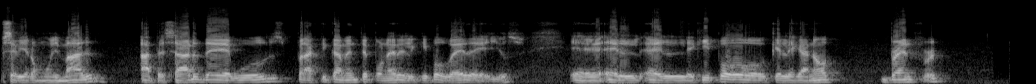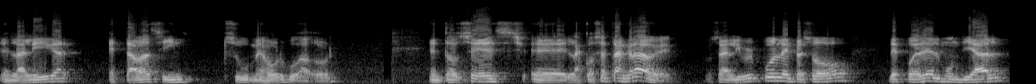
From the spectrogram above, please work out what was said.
se vieron muy mal, a pesar de Wolves prácticamente poner el equipo B de ellos. El, el, equipo que les ganó Brentford en la liga estaba sin su mejor jugador. Entonces, las cosas están graves. O sea, Liverpool empezó después del Mundial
